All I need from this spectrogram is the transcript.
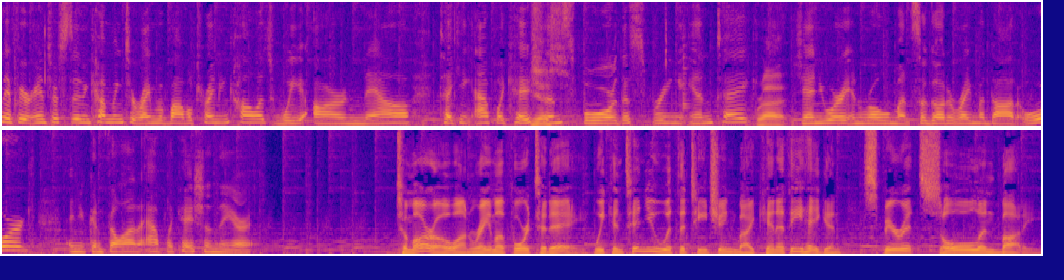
If you're interested in coming to Rhema Bible Training College, we are now taking applications Yes. for the spring intake, Right. January enrollment. So go to rhema.org and you can fill out an application there. Tomorrow on Rhema for Today, we continue with the teaching by Kenneth E. Hagin, Spirit, Soul, and Body.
